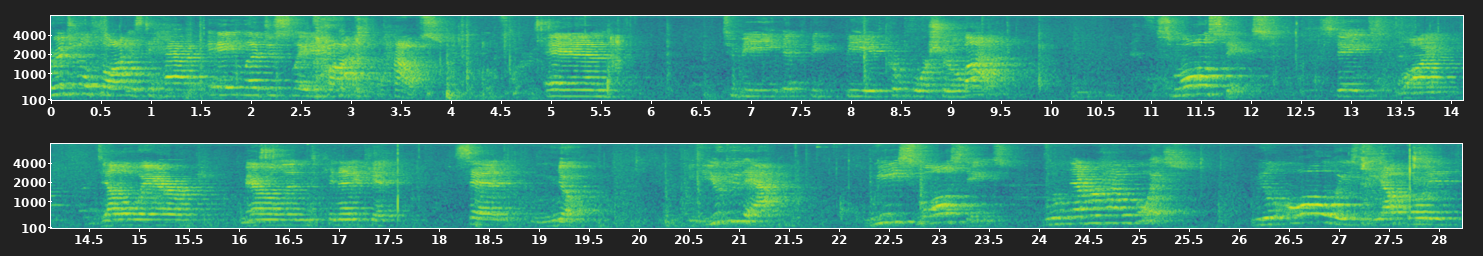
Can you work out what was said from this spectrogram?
original thought is to have a legislative body, the House, and to be, be, be a proportional body. Small states, states like Delaware, Maryland, Connecticut, said, no. If you do that, we small states will never have a voice. We'll always be outvoted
